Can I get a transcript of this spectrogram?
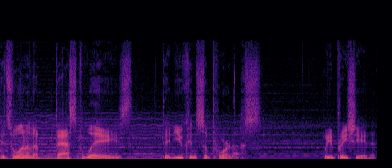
It's one of the best ways that you can support us. We appreciate it.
